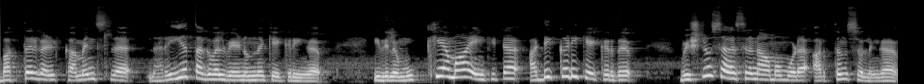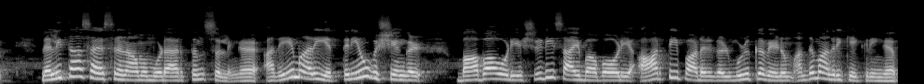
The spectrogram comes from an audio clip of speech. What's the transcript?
பக்தர்கள் கமெண்ட்ஸில் நிறைய தகவல் வேணும்னு கேட்குறீங்க. இதில் முக்கியமாக என்கிட்ட அடிக்கடி கேட்குறது விஷ்ணு சகசிரநாமமோட அர்த்தம் சொல்லுங்கள் லலிதா சகசிரநாமமோட அர்த்தம் சொல்லுங்கள் அதே மாதிரி எத்தனையோ விஷயங்கள் பாபாவுடைய ஷிரடி சாய்பாபாவுடைய ஆர்த்தி பாடல்கள் முழுக்க வேணும் அந்த மாதிரி கேட்குறீங்க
